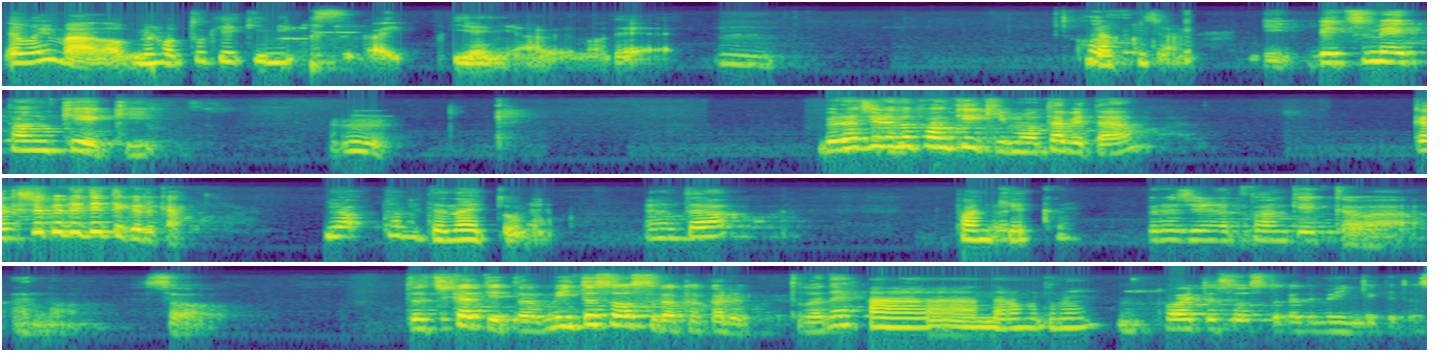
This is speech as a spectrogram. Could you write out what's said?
でも今あのホットケーキミックスが家にあるのでうん。楽じゃん別名パンケーキ？うんブラジルのパンケーキもう食べた？学食で出てくるか？いや食べてないと思うあんたパンケーキブラジルのパンケーキは、あの、そう。どっちかっていうと、ミートソースがかかるとかね。ああなるほどねうんホワイトソースとかでもいいんだけど、好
